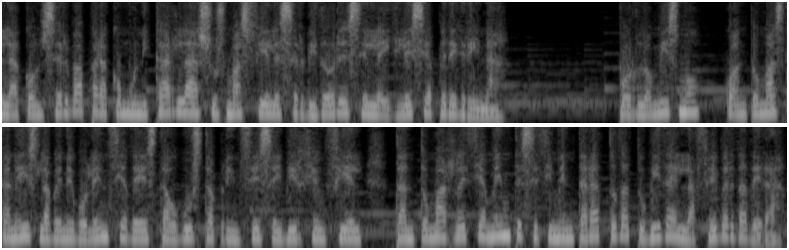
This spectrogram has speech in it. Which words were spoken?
La conserva para comunicarla a sus más fieles servidores en la iglesia peregrina. Por lo mismo, cuanto más ganéis la benevolencia de esta augusta princesa y virgen fiel, tanto más reciamente se cimentará toda tu vida en la fe verdadera.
